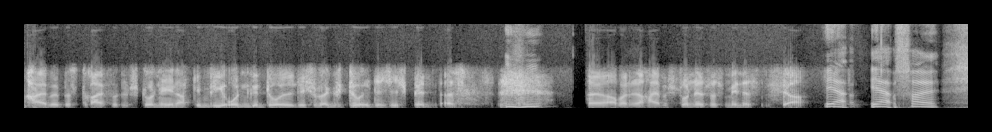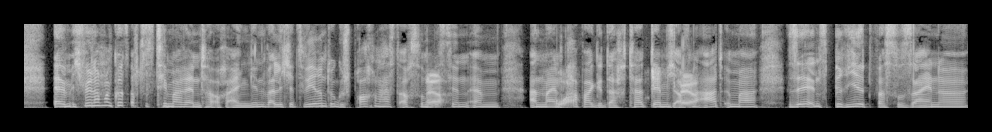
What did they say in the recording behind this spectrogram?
halbe bis dreiviertel Stunde, je nachdem wie ungeduldig oder geduldig ich bin. Also, Mhm. Ja, aber eine halbe Stunde ist es mindestens, ja. Ja, ja, voll. Ähm, ich will noch mal kurz auf das Thema Rente auch eingehen, weil ich jetzt, während du gesprochen hast, auch so ein Ja. bisschen ähm, an meinen Boah. Papa gedacht hat, der mich auf Ja. eine Art immer sehr inspiriert, was so seine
